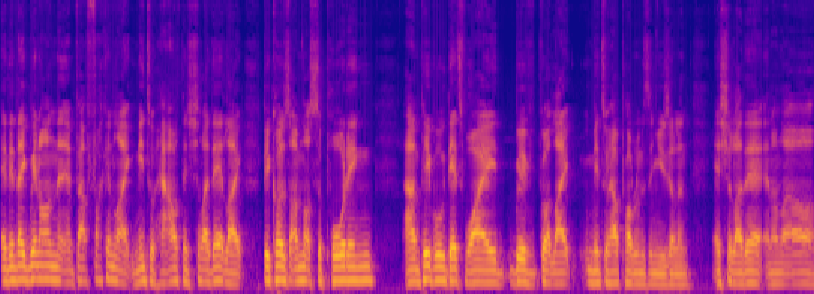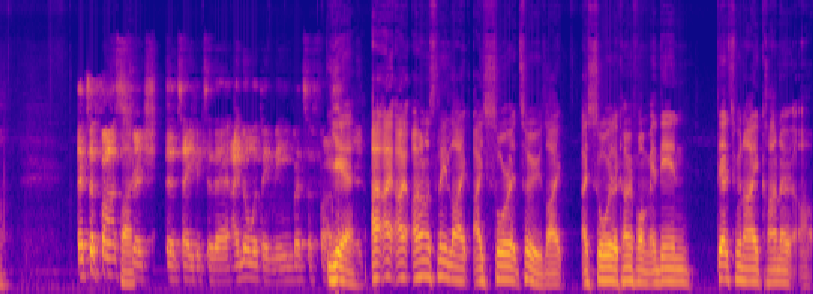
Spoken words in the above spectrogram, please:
and then they went on about fucking like mental health and shit like that. Like because I'm not supporting um people, that's why we've got like mental health problems in New Zealand and shit like that. And I'm like, oh that's a fast stretch to take it to that. I know what they mean, but it's a fast yeah. stretch. I, I I honestly like I saw it too. Like I saw where they're coming from, and then that's when I kind of oh,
